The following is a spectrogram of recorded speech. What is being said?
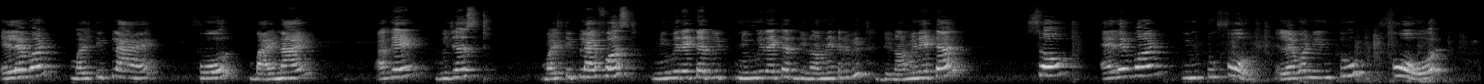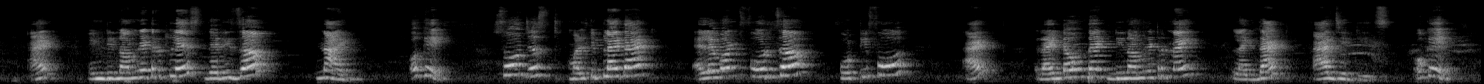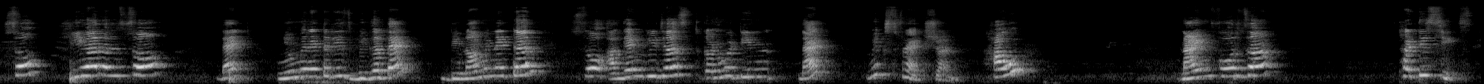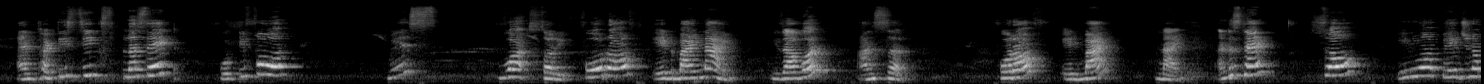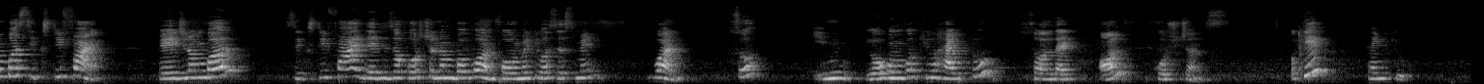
11 multiply 4 by 9. Again we just multiply first numerator with numerator denominator with denominator. So 11 into 4. 11 into 4 and in denominator place there is a 9. Okay. So just multiply that 11 4 is a 44 and write down that denominator 9 like that as it is. Okay. So here also that numerator is bigger than denominator. So again we just convert in that mixed fraction. How? 9 4 is 36 and 36 plus 8 44 means what sorry 4 of 8 by 9 is our answer. 4 of 8 by 9 understand? So in your page number 65 page number 65 there is a question number 1 formative assessment 1 so in your homework you have to solve that all questions. Okay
